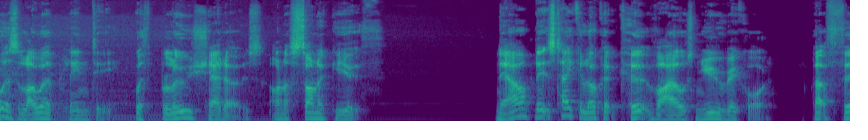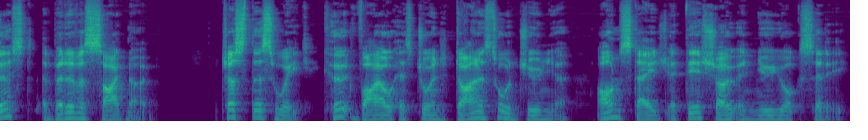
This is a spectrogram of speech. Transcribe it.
Was Lower Plenty with Blue Shadows on a Sonic Youth. Now let's take a look at Kurt Vile's new record, but first a bit of a side note. Just this week, Kurt Vile has joined Dinosaur Jr. on stage at their show in New York City.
